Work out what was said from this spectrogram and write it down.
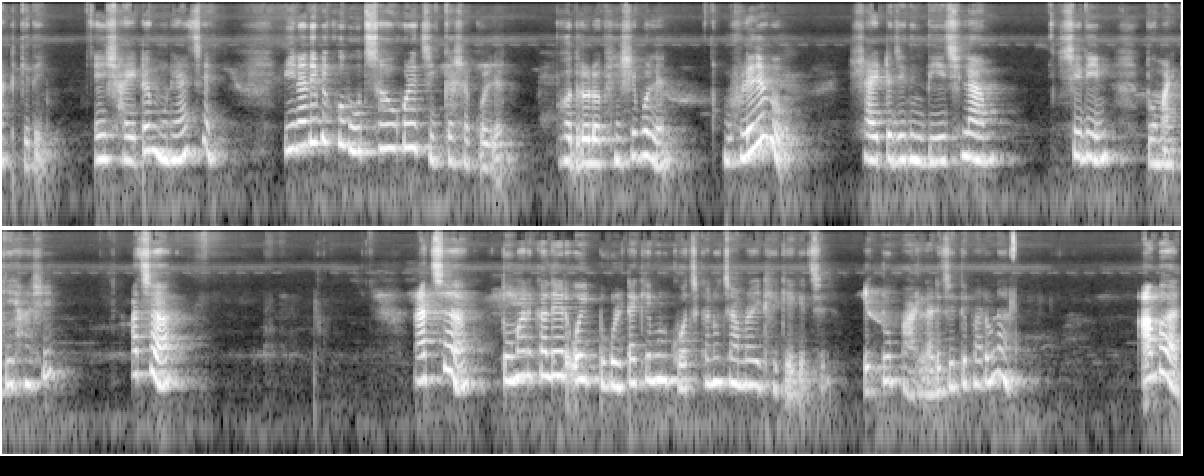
আটকে দেই। এই শাড়িটা মনে আছে? মীনা দেবী খুব উৎসাহ করে জিজ্ঞাসা করলেন। ভদ্রলোক হেসে বললেন, ভুলে যাব? শাড়িটা যেদিন দিয়েছিলাম, সেদিন তোমার কি হাসি? আচ্ছা আচ্ছা তোমার কালের ওই টোলটা কেমন কচকানো চামড়ায় ঢেকে গেছে? একটু পার্লারে যেতে পারো না? আবার?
